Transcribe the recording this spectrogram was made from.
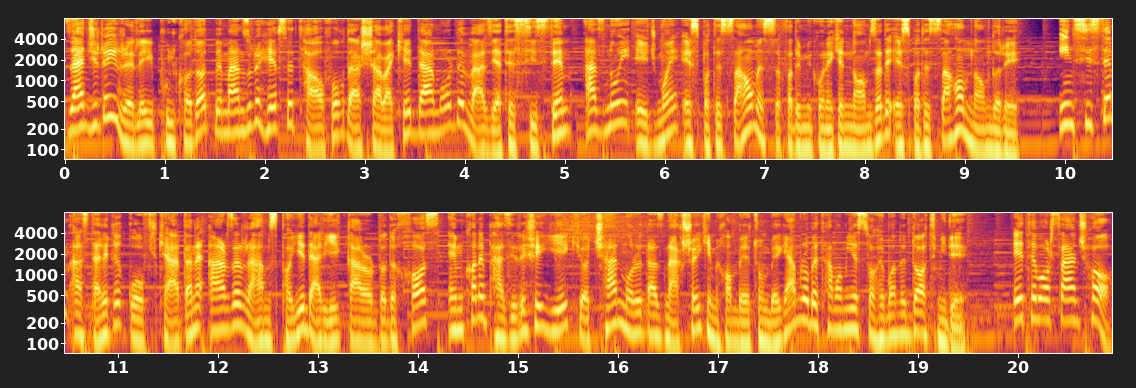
زنجیره relay پولکادات به منظور حفظ توافق در شبکه در مورد وضعیت سیستم از نوعی اجماع اثبات سهام استفاده می‌کنه که نامزد اثبات سهام نام داره این سیستم از طریق قفل کردن ارز رمزپایه در یک قرارداد خاص امکان پذیرش یک یا چند مورد از نقشایی که می‌خوام بهتون بگم رو به تمامی صاحبان دات میده. اعتبار سنج ها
